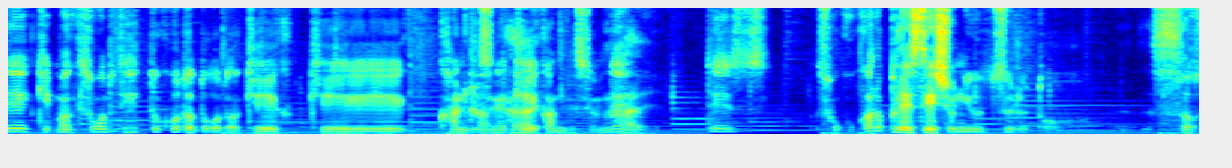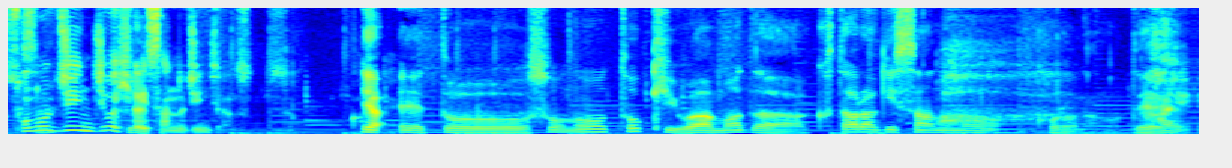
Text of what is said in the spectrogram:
で、けまあ、そこでヘッドクォーターってことは経営管理ですね、はい。経営官ですよね、はい、でそそこからプレイステーションに移ると。そね。の人事は平井さんの人事なんですかいや、えっ、とその時はまだくたらぎさんの頃なので、はい。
